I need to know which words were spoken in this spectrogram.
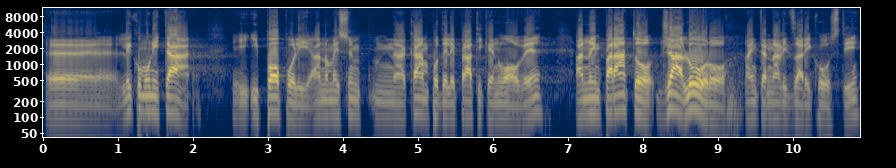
Eh, le comunità, i, i, popoli hanno messo in, in campo delle pratiche nuove, hanno imparato già loro a internalizzare i costi,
